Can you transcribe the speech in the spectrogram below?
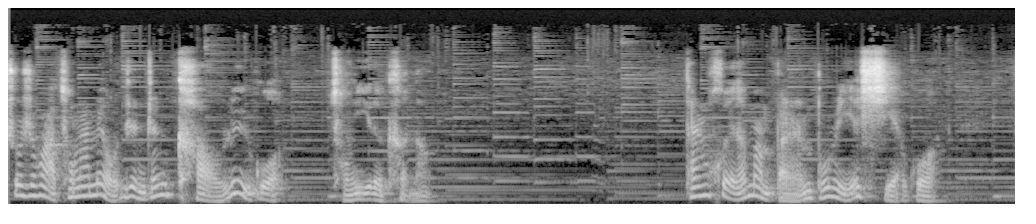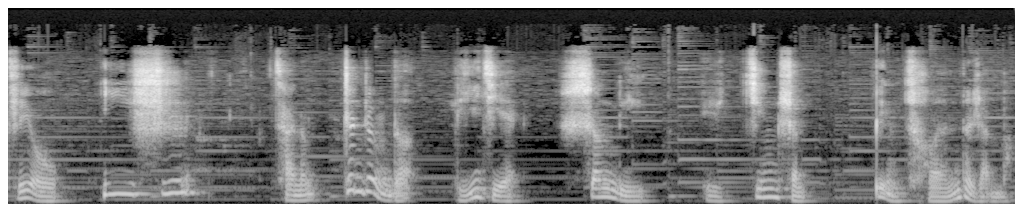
说实话，从来没有认真考虑过从医的可能。但是惠特曼本人不是也写过，只有医师才能真正的理解生理与精神。并存的人吗？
